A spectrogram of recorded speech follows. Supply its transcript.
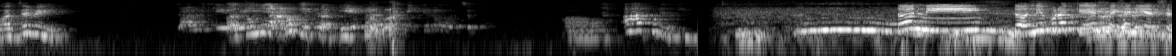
ঘর যাবি? তুমি আরও কেক কাটবে। বাবা। আর পড়ে যাবে টনি টনি পুরো কেক মেখে নিয়েছে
